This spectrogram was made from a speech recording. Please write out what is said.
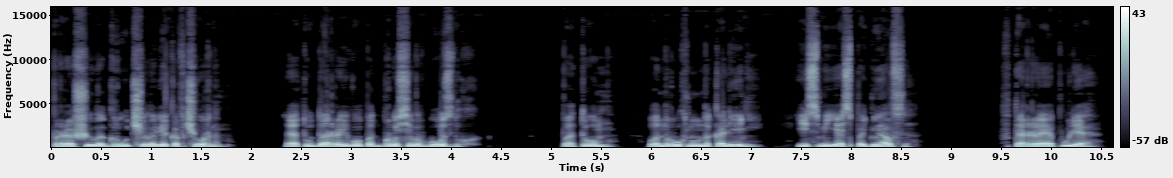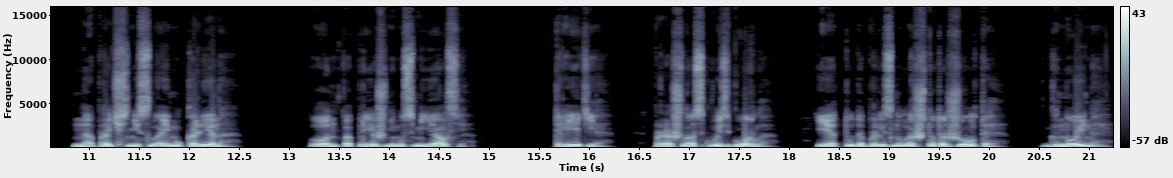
прошила грудь человека в черном. От удара его подбросило в воздух. Потом он рухнул на колени и, смеясь, поднялся. Вторая пуля напрочь снесла ему колено. Он по-прежнему смеялся. Третья прошла сквозь горло, и оттуда брызнуло что-то желтое, гнойное.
